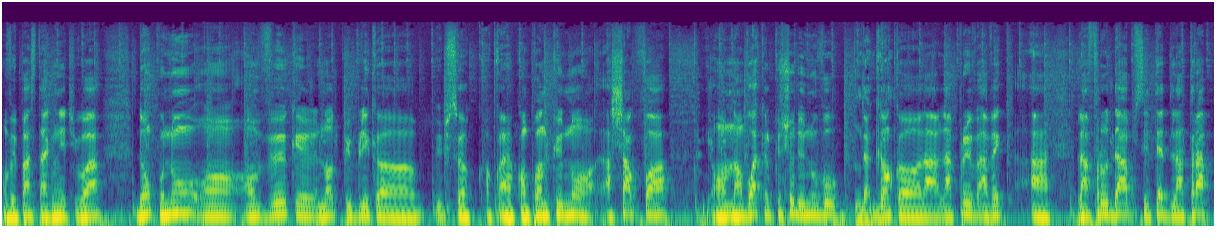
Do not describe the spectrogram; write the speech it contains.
On veut pas stagner, tu vois. Donc, pour nous, on, on veut que notre public euh, puisse euh, comprendre que nous, à chaque fois, on envoie quelque chose de nouveau. Donc, euh, la, la preuve avec euh, l'afro-dab, c'était de la trappe.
